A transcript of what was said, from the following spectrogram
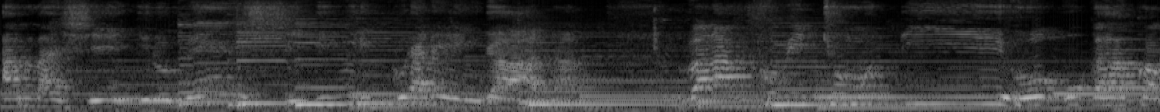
Amashengero menshi iyo uriko urarengana umudiho ugahakwa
